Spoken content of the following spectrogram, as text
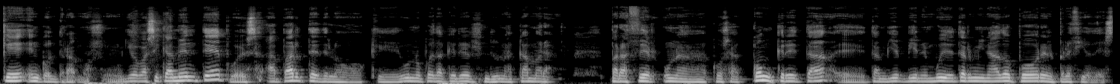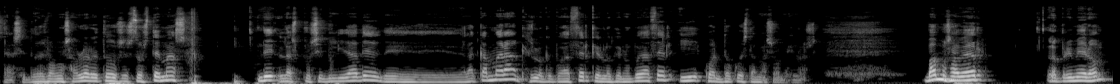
que encontramos. Yo básicamente, pues aparte de lo que uno pueda querer de una cámara para hacer una cosa concreta, eh, también viene muy determinado por el precio de estas. Entonces vamos a hablar de todos estos temas, de las posibilidades de, de la cámara, qué es lo que puede hacer, qué es lo que no puede hacer y cuánto cuesta más o menos. Vamos a ver lo primero,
